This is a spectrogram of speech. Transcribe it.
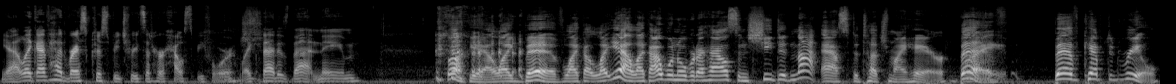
Yeah, like I've had Rice Krispie treats at her house before. Like that is that name. Fuck yeah, like Bev, like I like yeah, like I went over to her house and she did not ask to touch my hair. Bev, Right. Bev kept it real.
